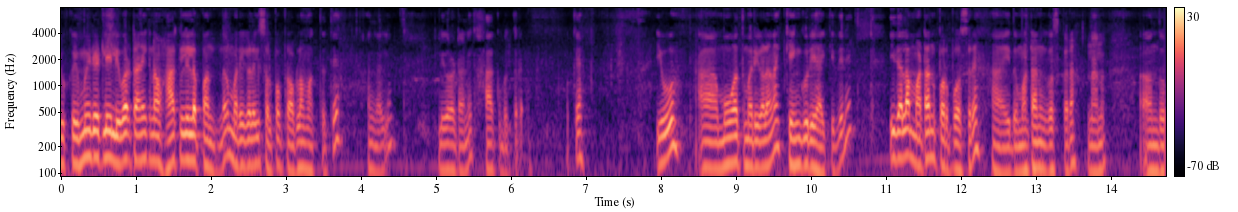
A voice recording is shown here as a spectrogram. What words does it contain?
ಇವಕ್ಕೆ ಇಮಿಡಿಯೇಟ್ಲಿ ಲಿವರ್ ಟಾನಿಕ್ ನಾವು ಹಾಕಲಿಲ್ಲಪ್ಪ ಅಂತಂದ್ರೆ ಮರಿಗಳಿಗೆ ಸ್ವಲ್ಪ ಪ್ರಾಬ್ಲಮ್ ಆಗ್ತೈತಿ. ಹಾಗಾಗಿ ಲಿವರ್ ಟಾನಿಕ್ ಹಾಕ್ಬೇಕ್ರೆ. ಓಕೆ ಇವು ಮೂವತ್ತು ಮರಿಗಳನ್ನು ಕೆಂಗುರಿ ಹಾಕಿದ್ದೀನಿ. ಇದೆಲ್ಲ ಮಟನ್ ಪರ್ಪೋಸ್ ರೀ. ಇದು ಮಟನ್ಗೋಸ್ಕರ ನಾನು ಒಂದು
